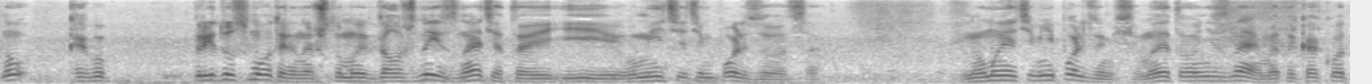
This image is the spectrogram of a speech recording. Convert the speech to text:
Ну, как бы предусмотрено, что мы должны знать это и уметь этим пользоваться. Но мы этим не пользуемся, мы этого не знаем. Это как вот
